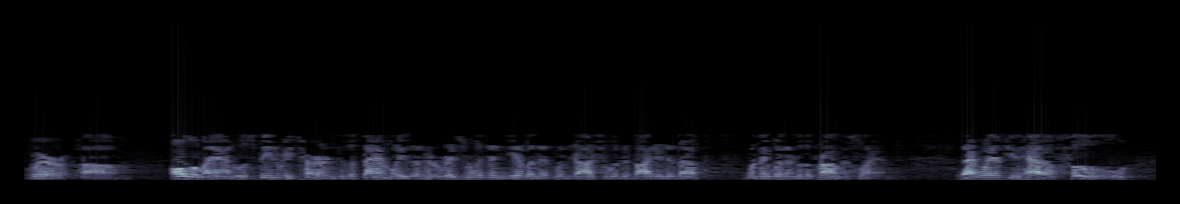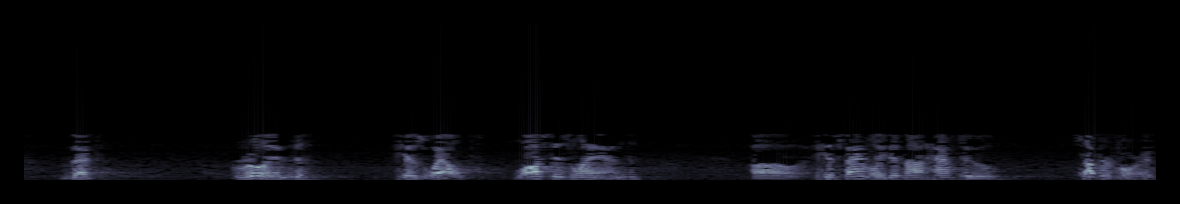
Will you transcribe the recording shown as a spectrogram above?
Where uh, all the land was being returned to the family that had originally been given it when Joshua divided it up when they went into the promised land. That way, if you had a fool that ruined his wealth, lost his land, uh, his family did not have to suffer for it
